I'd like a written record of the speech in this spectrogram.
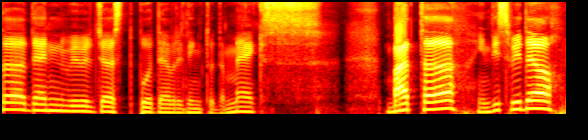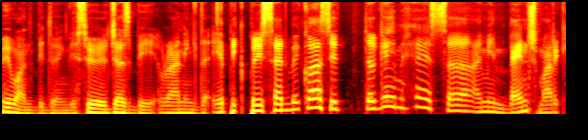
uh, then we will just put everything to the max. But uh, in this video we won't be doing this. We will just be running the epic preset because it the game has uh, i mean benchmark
